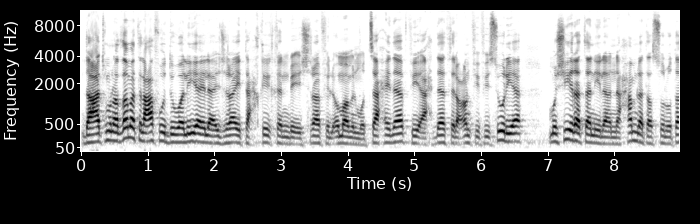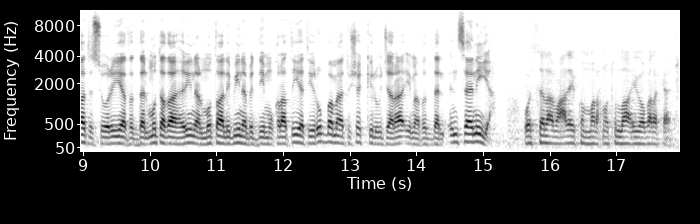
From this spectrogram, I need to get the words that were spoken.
دعت منظمة العفو الدولية إلى إجراء تحقيق بإشراف الأمم المتحدة في أحداث العنف في سوريا مشيرة إلى أن حملة السلطات السورية ضد المتظاهرين المطالبين بالديمقراطية ربما تشكل جرائم ضد الإنسانية. والسلام عليكم ورحمة الله وبركاته.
